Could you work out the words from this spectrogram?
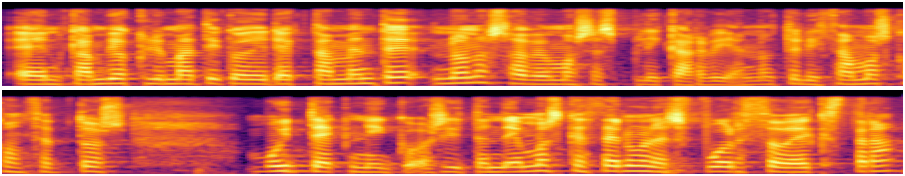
en cambio climático directamente no nos sabemos explicar bien. Utilizamos conceptos muy técnicos y tendríamos que hacer un esfuerzo extra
